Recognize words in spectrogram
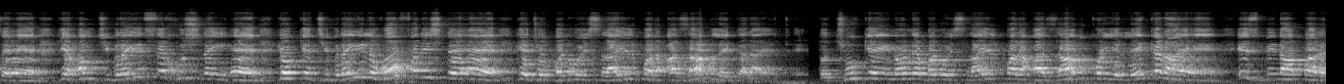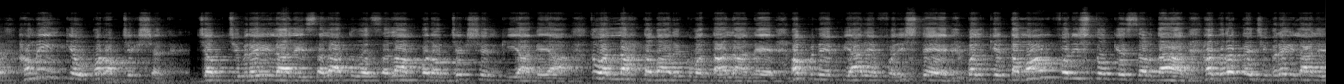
سے ہے کہ ہم جبرائیل سے خوش نہیں ہے کیونکہ جبرائیل وہ فرشتے ہیں کہ جو بنو اسرائیل پر عذاب لے کر آئے تھے۔ تو چونکہ انہوں نے بنو اسرائیل پر عذاب کو یہ لے کر آئے ہیں، اس بنا پر ہمیں ان کے اوپر آبجیکشن ہے۔ جب جبرائیل علیہ السلام پر آبجیکشن کیا گیا، تو اللہ تبارک و تعالیٰ نے اپنے پیارے فرشتے، بلکہ تمام فرشتوں کے سردار، حضرت جبرائیل علیہ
